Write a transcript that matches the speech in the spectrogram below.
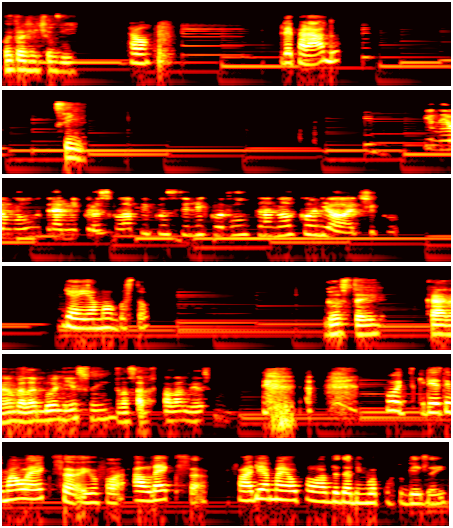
Põe pra gente ouvir. Tá bom. Preparado? Sim. Pneumo ultramicroscópico silicovulcanoconiótico. E aí, amor, gostou? Gostei. Caramba, ela é boa nisso, hein? Ela sabe falar mesmo. Putz, queria ter uma Alexa. Eu vou falar, Alexa, fale a maior palavra da língua portuguesa aí.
